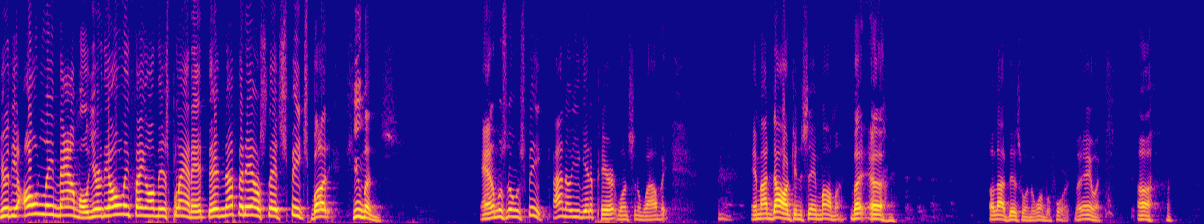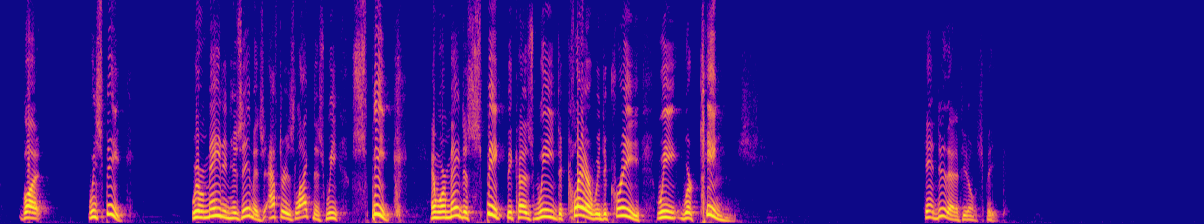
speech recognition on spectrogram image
You're the only mammal, you're the only thing on this planet, there's nothing else that speaks but humans. Animals don't speak. I know you get a parrot once in a while, but and my dog can say mama, but uh, well, not this one, the one before it. But anyway, uh, but we speak. We were made in His image, after His likeness. We speak, and we're made to speak because we declare, we decree, we we're kings. Can't do that if you don't speak.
